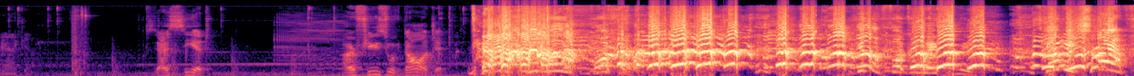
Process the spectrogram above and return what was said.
mannequin. I see it. I refuse to acknowledge it. you motherfucker! Get the fuck away from me! It's got me trapped!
